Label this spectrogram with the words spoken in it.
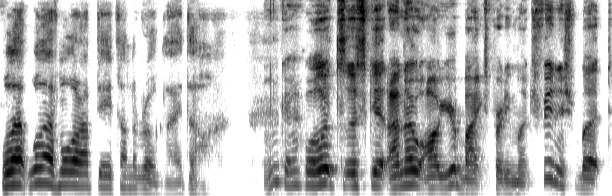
We'll have, we'll have more updates on the road glide though. Okay. Well, let's let's get. I know all your bikes pretty much finished, but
